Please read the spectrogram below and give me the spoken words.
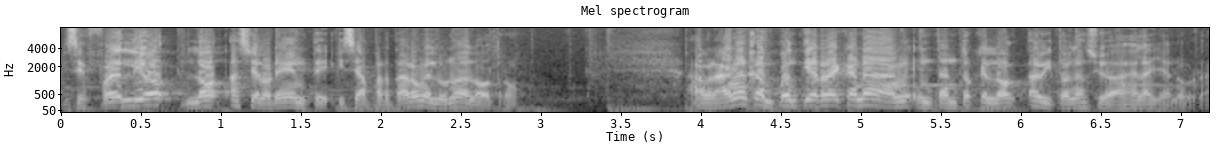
y se fue Lot hacia el oriente, y se apartaron el uno del otro. Abraham acampó en tierra de Canaán, en tanto que Lot habitó en las ciudades de la llanura.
